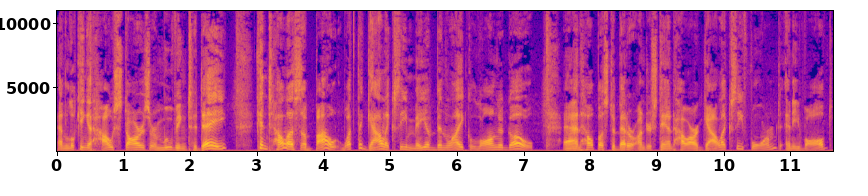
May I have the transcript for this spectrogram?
and looking at how stars are moving today can tell us about what the galaxy may have been like long ago and help us to better understand how our galaxy formed and evolved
